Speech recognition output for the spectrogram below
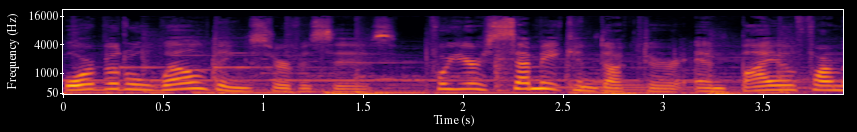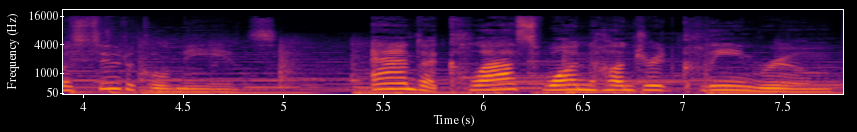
Orbital welding services for your semiconductor and biopharmaceutical needs. And a Class 100 clean room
